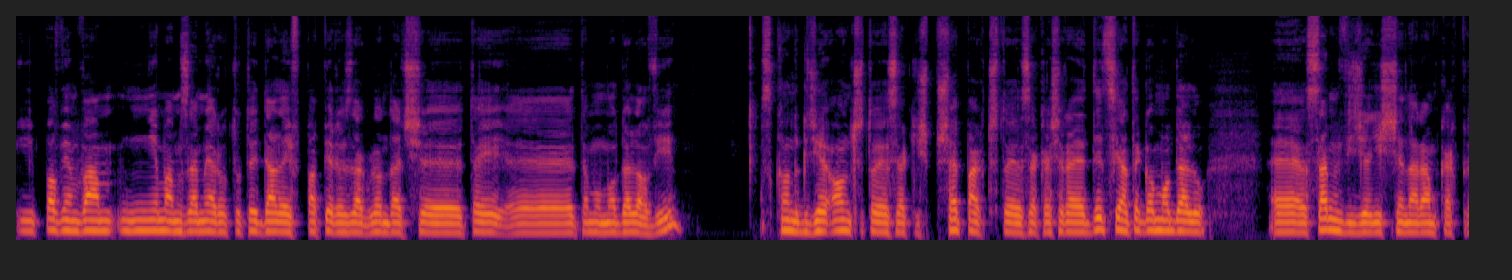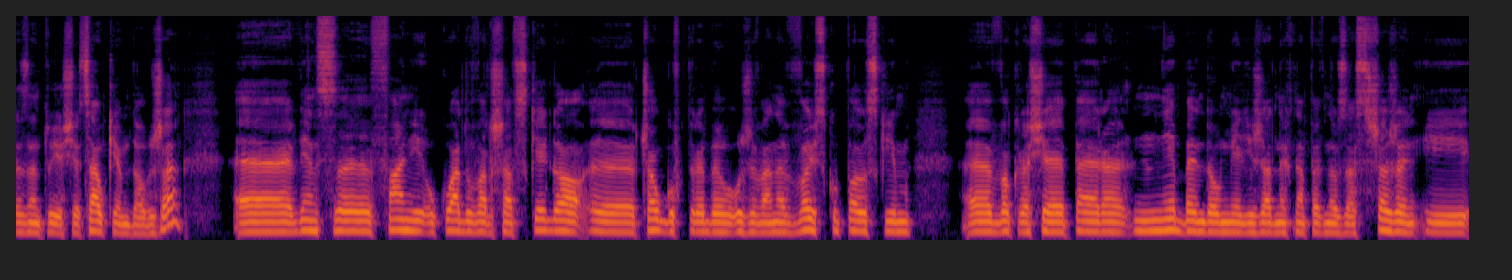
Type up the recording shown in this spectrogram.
I powiem Wam, nie mam zamiaru tutaj dalej w papiery zaglądać tej, temu modelowi. Skąd, gdzie on, czy to jest jakiś przepak, czy to jest jakaś reedycja tego modelu. E, Sami widzieliście na ramkach, prezentuje się całkiem dobrze. E, Więc e, fani Układu Warszawskiego, czołgów, które były używane w Wojsku Polskim w okresie PRL, nie będą mieli żadnych na pewno zastrzeżeń i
